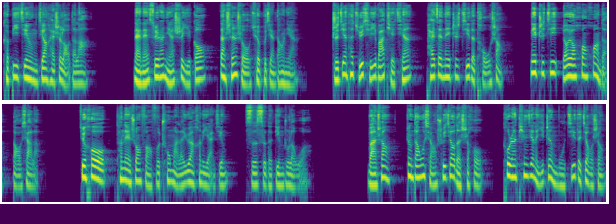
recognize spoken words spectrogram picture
可毕竟姜还是老的辣，奶奶虽然年事已高，但身手却不减当年。只见她举起一把铁签。拍在那只鸡的头上，那只鸡摇摇晃晃的倒下了。最后，他那双仿佛充满了怨恨的眼睛死死的盯住了我。晚上，正当我想要睡觉的时候，突然听见了一阵母鸡的叫声，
